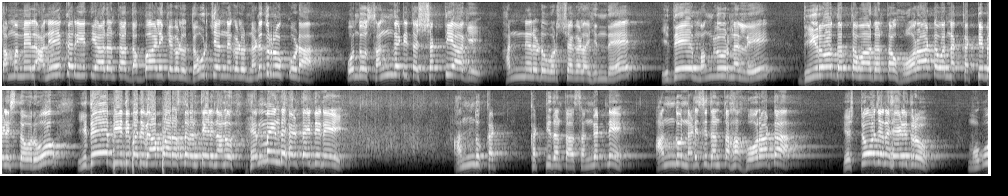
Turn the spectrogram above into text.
ತಮ್ಮ ಮೇಲೆ ಅನೇಕ ರೀತಿಯಾದಂಥ ದಬ್ಬಾಳಿಕೆಗಳು, ದೌರ್ಜನ್ಯಗಳು ನಡೆದರೂ ಕೂಡ ಒಂದು ಸಂಘಟಿತ ಶಕ್ತಿಯಾಗಿ ಹನ್ನೆರಡು ವರ್ಷಗಳ ಹಿಂದೆ ಇದೇ ಮಂಗಳೂರಿನಲ್ಲಿ ಧೀರೋದತ್ತವಾದಂಥ ಹೋರಾಟವನ್ನು ಕಟ್ಟಿ ಬೆಳೆಸಿದವರು ಇದೇ ಬೀದಿ ಬದಿ ವ್ಯಾಪಾರಸ್ಥರಂತೇಳಿ ನಾನು ಹೆಮ್ಮೆಯಿಂದ ಹೇಳ್ತಾ ಇದ್ದೀನಿ. ಅಂದು ಕಟ್, ಕಟ್ಟಿದಂಥ ಸಂಘಟನೆ ಅಂದು ನಡೆಸಿದಂತಹ ಹೋರಾಟ ಎಷ್ಟೋ ಜನ ಹೇಳಿದರು ಮಗು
